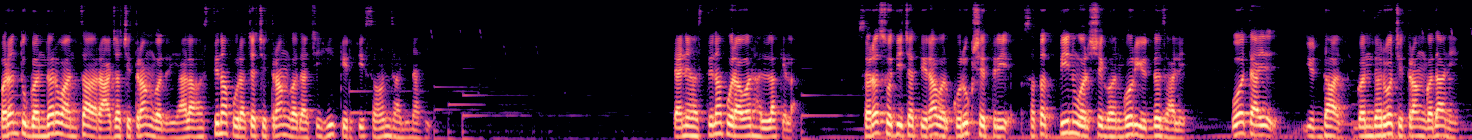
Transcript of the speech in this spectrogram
परंतु गंधर्वांचा राजा चित्रांगद याला हस्तिनापुराच्या चित्रांगदाची ही कीर्ती सहन झाली नाही. त्याने हस्तिनापुरावर हल्ला केला. सरस्वतीच्या तीरावर कुरुक्षेत्री सतत तीन वर्षे घनघोर युद्ध झाले व त्या युद्धात गंधर्व चित्रांगदाने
